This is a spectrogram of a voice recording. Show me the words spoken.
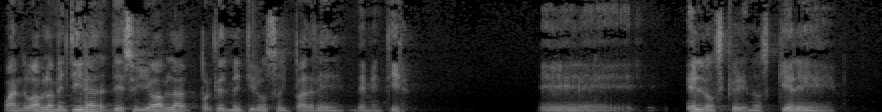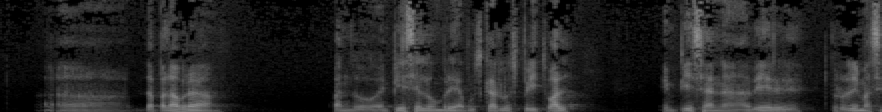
Cuando habla mentira, de suyo habla porque es mentiroso y padre de mentira. Eh, él nos quiere, uh, la palabra, cuando empieza el hombre a buscar lo espiritual, empiezan a haber problemas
